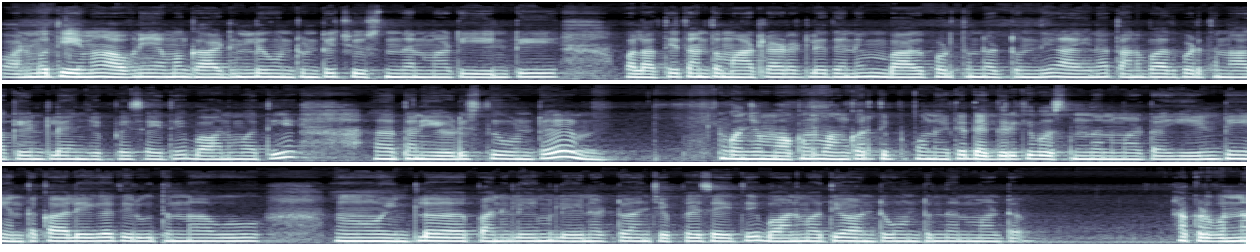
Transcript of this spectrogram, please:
భానుమతి ఏమో అవని ఏమో గార్డెన్లో ఉంటుంటే చూస్తుందనమాట ఏంటి? వాళ్ళ అత్తయ్య తనతో మాట్లాడట్లేదని బాధపడుతున్నట్టుంది. అయినా తను బాధపడుతున్న నాకేంట్లే అని చెప్పేసి అయితే భానుమతి తను ఏడుస్తూ ఉంటే కొంచెం ముఖం వంకర తిప్పుకొని అయితే దగ్గరికి వస్తుందనమాట ఏంటి? ఎంత ఖాళీగా తిరుగుతున్నావు? ఇంట్లో పనులేమి లేనట్టు అని చెప్పేసి అయితే భానుమతి అంటూ ఉంటుందన్నమాట. అక్కడ ఉన్న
